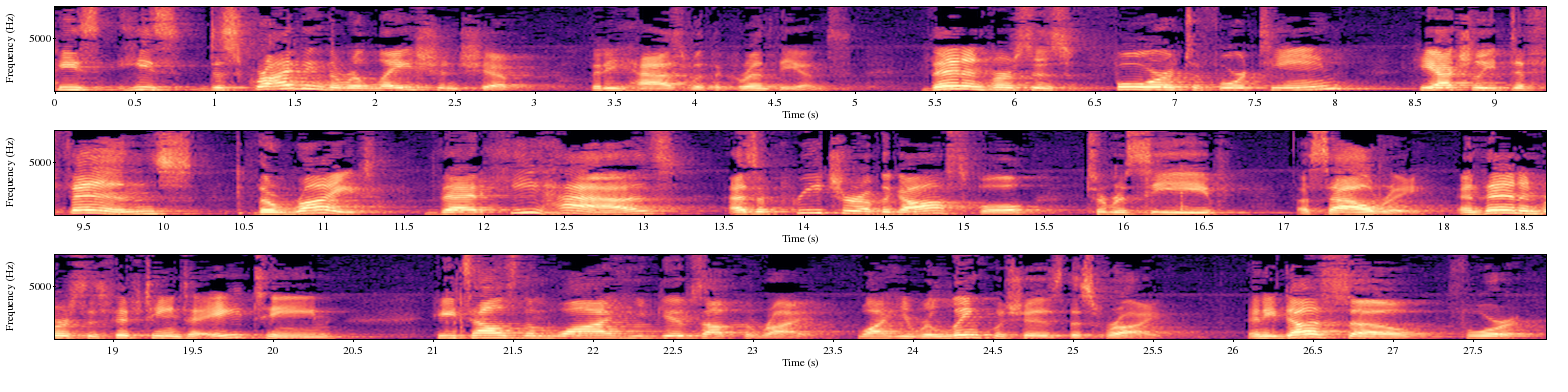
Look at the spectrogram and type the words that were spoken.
He's, he's describing the relationship that he has with the Corinthians. Then in verses 4 to 14, he actually defends the right that he has as a preacher of the gospel to receive a salary. And then in verses 15 to 18, he tells them why he gives up the right, why he relinquishes this right. And he does so for,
